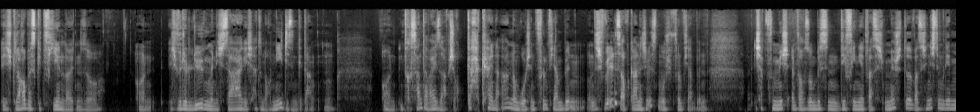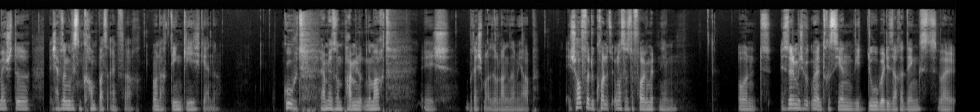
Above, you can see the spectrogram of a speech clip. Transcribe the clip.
Ich glaube, es geht vielen Leuten so. Und ich würde lügen, wenn ich sage, ich hatte noch nie diesen Gedanken. Und interessanterweise habe ich auch gar keine Ahnung, wo ich in fünf Jahren bin. Und ich will das auch gar nicht wissen, wo ich in fünf Jahren bin. Ich habe für mich einfach so ein bisschen definiert, was ich möchte, was ich nicht im Leben möchte. Ich habe so einen gewissen Kompass einfach. Und nach dem gehe ich gerne. Gut, wir haben ja so ein paar Minuten gemacht. Ich brech mal so langsam hier ab. Ich hoffe, du konntest irgendwas aus der Folge mitnehmen. Und es würde mich wirklich mal interessieren, wie du über die Sache denkst, weil,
